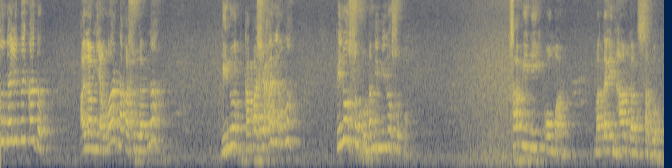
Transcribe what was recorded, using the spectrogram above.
ito dahil ito'y kadar. Alam ni Allah, nakasulat na. Gino, kapasyahan ni Allah. Pilosopo, namimilosopo. Sabi ni Omar, matalinhagang sagot.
